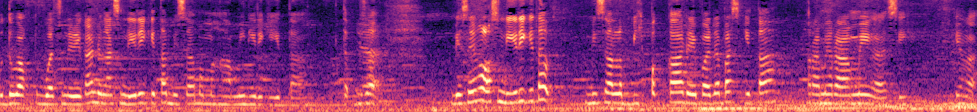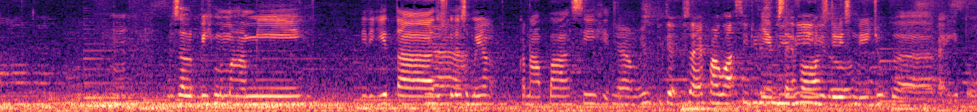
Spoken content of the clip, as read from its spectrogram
butuh waktu buat sendiri. Kan dengan sendiri kita bisa memahami diri kita. Kita bisa biasanya kalau sendiri kita bisa lebih peka daripada pas kita rame-rame nggak sih ya nggak Hmm. bisa lebih memahami diri kita terus Ya. kita sebenarnya kenapa sih gitu ya bisa evaluasi diri ya bisa sendiri evaluasi gitu. diri sendiri juga kayak gitu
